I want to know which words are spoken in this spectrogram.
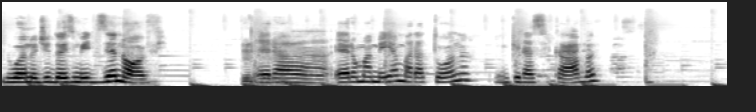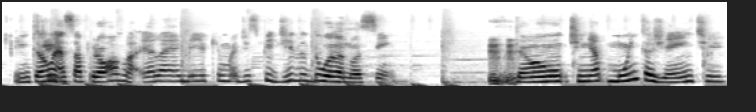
do ano de 2019. Uhum. Era, era uma meia maratona em Piracicaba. Então, essa prova, ela é meio que uma despedida do ano, assim. Uhum. Então, tinha muita gente,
